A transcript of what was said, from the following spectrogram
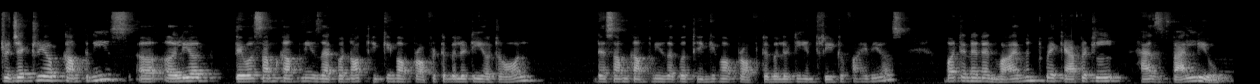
trajectory of companies. Uh, earlier, there were some companies that were not thinking of profitability at all. There's some companies that were thinking of profitability in three to five years. But in an environment where capital has value,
